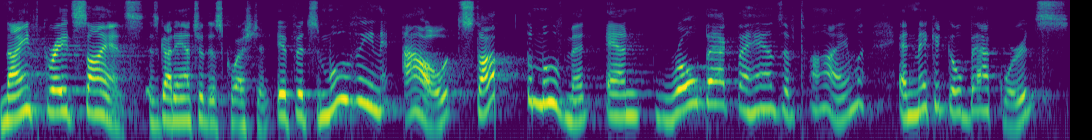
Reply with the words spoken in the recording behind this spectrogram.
Ninth grade science has got to answer this question. If it's moving out, stop the movement and roll back the hands of time and make it go backwards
